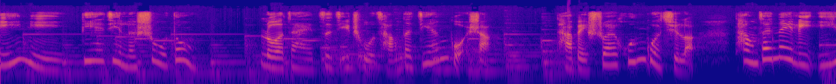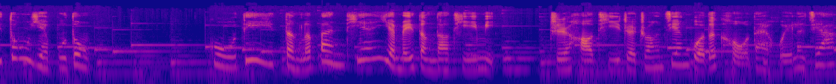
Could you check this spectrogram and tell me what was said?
提米跌进了树洞，落在自己储藏的坚果上，他被摔昏过去了，躺在那里一动也不动。谷地等了半天也没等到提米，只好提着装坚果的口袋回了家。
